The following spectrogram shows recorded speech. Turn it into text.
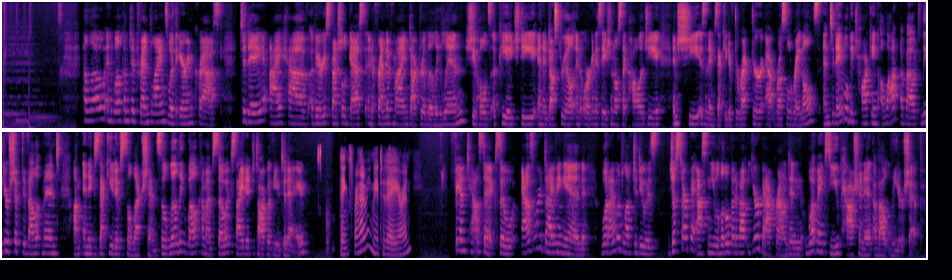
Hello, and welcome to Trendlines with Erin Krask. Today, I have a very special guest and a friend of mine, Dr. Lily Lin. She holds a PhD in industrial and organizational psychology, and she is an executive director at Russell Reynolds. And today, we'll be talking a lot about leadership development um, and executive selection. So, Lily, welcome. I'm so excited to talk with you today. Thanks for having me today, Erin. Fantastic. So, as we're diving in, what I would love to do is just start by asking you a little bit about your background and what makes you passionate about leadership.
